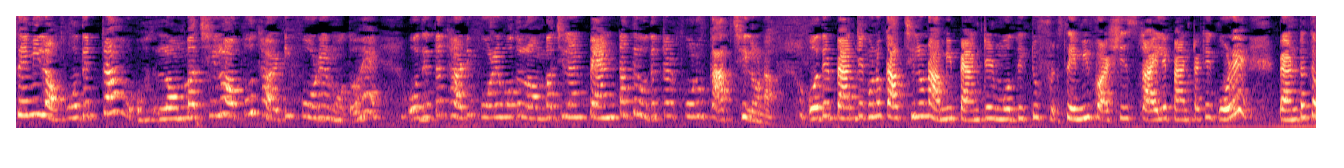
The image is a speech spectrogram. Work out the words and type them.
সেমি লং ওদেরটা লম্বা ছিল আপু থার্টি ফোর এর মতো হ্যাঁ? ওদেরটা থার্টি ফোর এর মতো লম্বা ছিল আর প্যান্টটাতে ওদেরটার কোনো কাজ ছিল না। ওদের প্যান্টে কোনো কাজ ছিল না। আমি প্যান্টের মধ্যে একটু সেমি ফার্সি স্টাইলে প্যান্টটাকে করে প্যান্টটাতে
